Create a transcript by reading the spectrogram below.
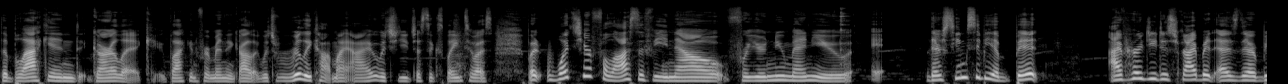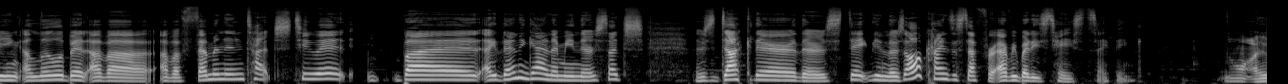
the blackened garlic, blackened fermented garlic, which really caught my eye, which you just explained to us. But what's your philosophy now for your new menu? There seems to be a bit I've heard you describe it as there being a little bit of a of a feminine touch to it, but I, then again, I mean, there's such there's duck there, there's steak, you know, there's all kinds of stuff for everybody's tastes. I think. No, I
